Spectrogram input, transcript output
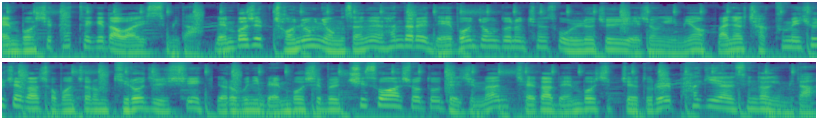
멤버십 혜택에 나와 있습니다. 멤버십 전용 영상은 한 달에 4번 정도는 최소 올려질 예정이며 만약 작품의 휴재가 저번처럼 길어질 시 여러분이 멤버십을 취소하셔도 되지만 제가 멤버십 제도를 파기할 생각입니다.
